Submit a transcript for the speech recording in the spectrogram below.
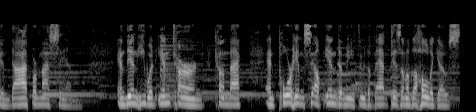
and die for my sins. And then he would in turn come back and pour himself into me through the baptism of the Holy Ghost.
